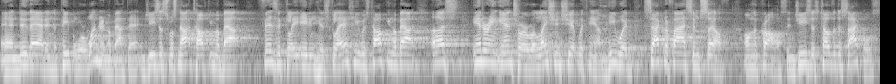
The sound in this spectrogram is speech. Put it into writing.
and do that. And the people were wondering about that. And Jesus was not talking about physically eating his flesh, he was talking about us entering into a relationship with Him. He would sacrifice Himself on the cross. And Jesus told the disciples,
